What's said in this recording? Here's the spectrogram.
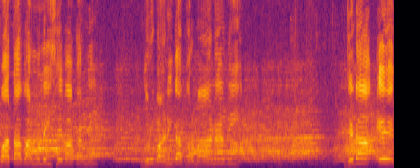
ਵਾਤਾਵਰਣ ਲਈ ਸੇਵਾ ਕਰਨੀ, ਗੁਰੂ ਬਾਣੀ ਦਾ ਫਰਮਾਨ ਹੈ ਵੀ ਜਿਹੜਾ ਇਹ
